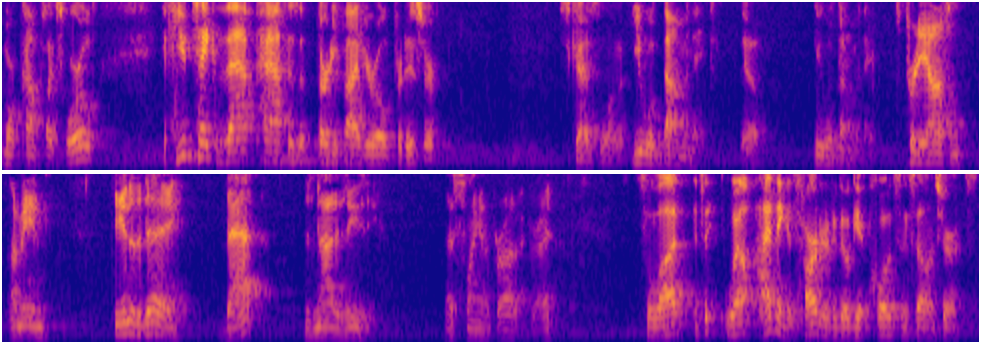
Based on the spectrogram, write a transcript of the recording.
more complex world. If you take that path as a 35 year old producer, Sky's the limit. you will dominate. Yeah. You will dominate. It's pretty awesome. I mean, at the end of the day, that is not as easy as slinging a product, right? It's a lot. It's a, well, I think it's harder to go get quotes and sell insurance.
